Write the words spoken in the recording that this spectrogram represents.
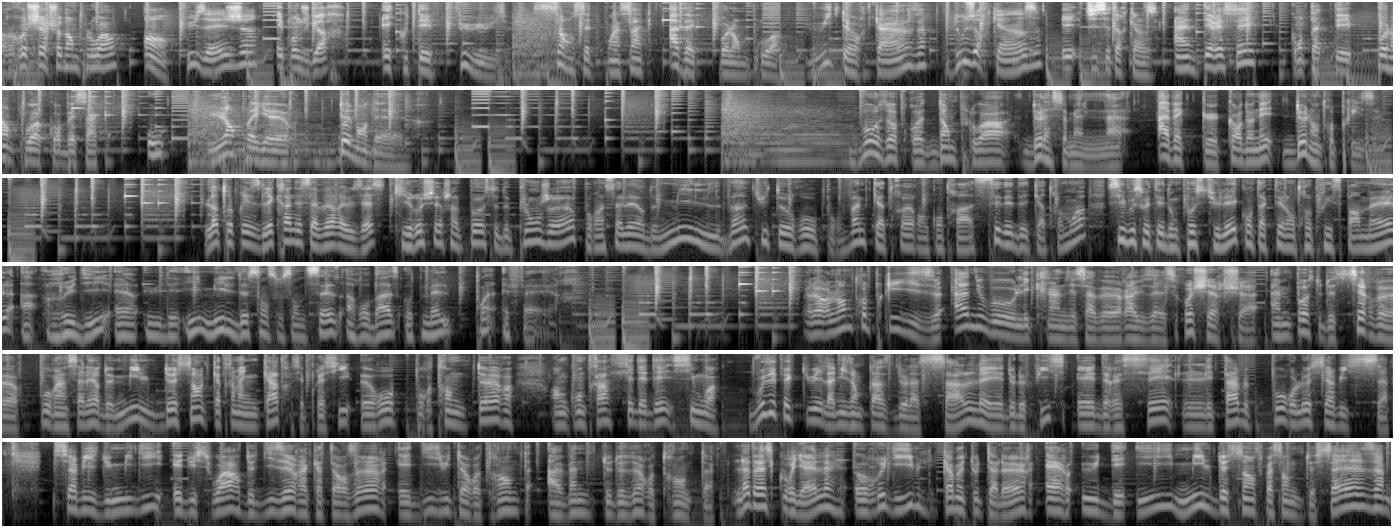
Recherche d'emploi En usage et Pont du Gard. Écoutez Fuse 107.5 avec Pôle emploi. 8h15. 12h15 et 17h15. Intéressé Contactez Pôle emploi Courbesac ou l'employeur demandeur. Vos offres d'emploi de la semaine avec coordonnées de l'entreprise. L'entreprise L'écran des saveurs à Uzès qui recherche un poste de plongeur pour un salaire de 1028 euros pour 24 heures en contrat CDD 4 mois. Si vous souhaitez donc postuler, contactez l'entreprise par mail à rudy, r u d i 1276 hotmail.fr. Alors l'entreprise, à nouveau l'écran des saveurs Uzès, recherche un poste de serveur pour un salaire de 1284, c'est précis, euros pour 30 heures en contrat CDD 6 mois. Vous effectuez la mise en place de la salle et de l'office et dressez les tables pour le service. Service du midi et du soir de 10h à 14h et 18h30 à 22h30. L'adresse courriel Rudy, comme tout à l'heure, R-U-D-I 1276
